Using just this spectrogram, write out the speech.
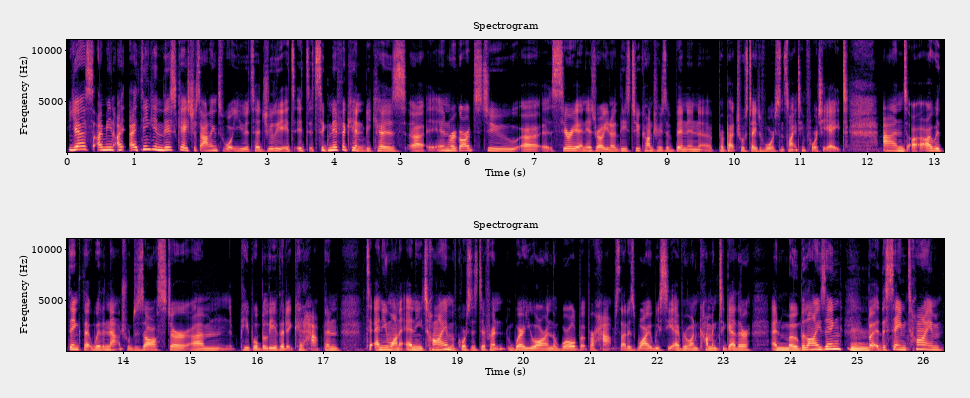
Yes, I mean, I, I think in this case, just adding to what you had said, Julie, it's it's, it's significant because uh, in regards to uh, Syria and Israel, you know, these two countries have been in a perpetual state of war since 1948, and I would think that with a natural disaster, um, people believe that it could happen to anyone at any time. Of course, it's different where you are in the world, but perhaps that is why we see everyone coming together and mobilizing. Mm. But at the same time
